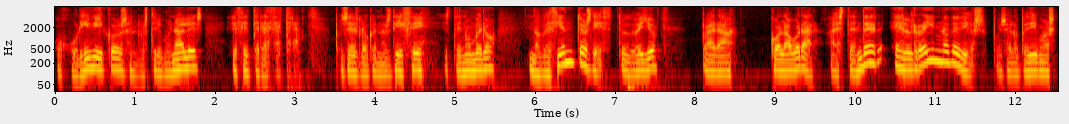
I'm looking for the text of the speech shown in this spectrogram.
o jurídicos, en los tribunales, etcétera, etcétera. Pues es lo que nos dice este número 910. Todo ello para colaborar a extender el reino de Dios. Pues se lo pedimos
